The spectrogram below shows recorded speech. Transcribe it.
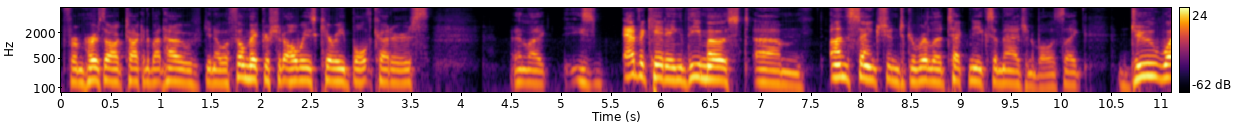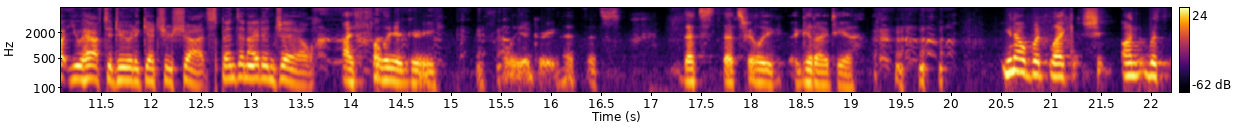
from Herzog talking about how you know a filmmaker should always carry bolt cutters, and like he's advocating the most um, unsanctioned guerrilla techniques imaginable. It's like do what you have to do to get your shot. Spend a night in jail. I fully agree. I fully agree. That, that's that's that's really a good idea. you know, but like on with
